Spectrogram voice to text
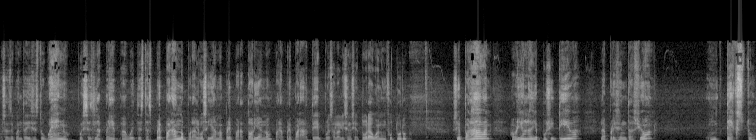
O sea, de cuenta dices tú, bueno, pues es la prepa, güey, te estás preparando, por algo se llama preparatoria, ¿no? Para prepararte pues a la licenciatura o en un futuro. Se paraban, abrían la diapositiva, la presentación, un texto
